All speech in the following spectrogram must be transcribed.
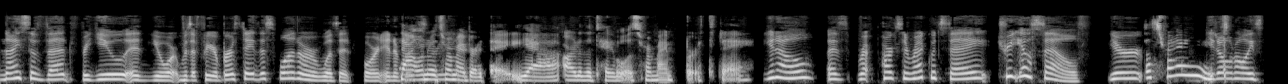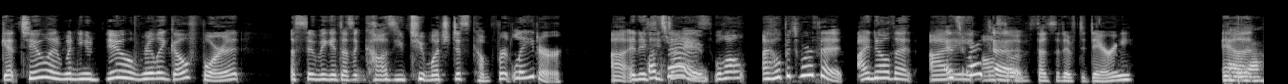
nice event for you and your was it for your birthday this one or was it for an anniversary? That one was for my birthday. Yeah, art of the table was for my birthday. You know, as Re- Parks and Rec would say, treat yourself. You're That's right. You don't always get to and when you do, really go for it, assuming it doesn't cause you too much discomfort later. Uh, and if That's it does, right. well, I hope it's worth it. I know that I also it. am sensitive to dairy and oh, yeah.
